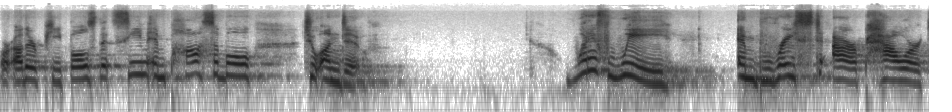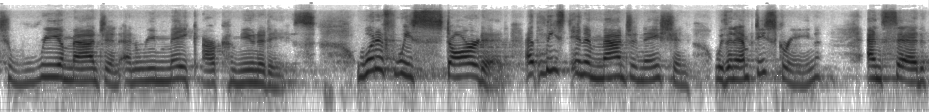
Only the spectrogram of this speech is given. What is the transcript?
or other people's, that seem impossible to undo. What if we embraced our power to reimagine and remake our communities? What if we started, at least in imagination, with an empty screen and said,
